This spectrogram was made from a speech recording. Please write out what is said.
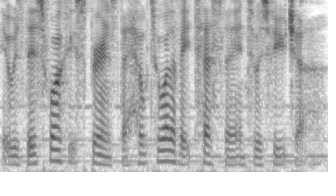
It was this work experience that helped to elevate Tesla into his future,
